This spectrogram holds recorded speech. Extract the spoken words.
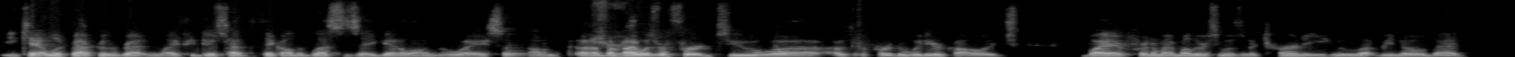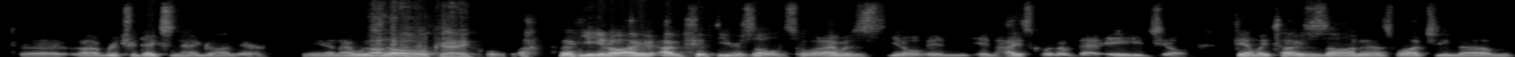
you can't look back with regret in life. You just have to take all the blessings that you get along the way. So, um, uh, sure. but I was referred to. Uh, I was referred to Whittier College by a friend of my mother's who was an attorney who let me know that uh, Richard Nixon had gone there and I was. Oh, uh, okay. You know, I, I'm 50 years old, so when I was, you know, in in high school and of that age, you know, Family Ties is on, and I was watching um,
